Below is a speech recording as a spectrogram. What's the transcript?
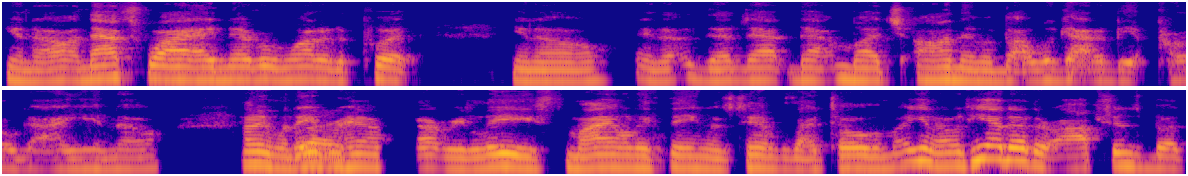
you know, and that's why I never wanted to put, you know, and that, that, that much on them about, we got to be a pro guy, you know, I mean, when right. Abraham got released, my only thing was him because I told him, you know, he had other options, but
